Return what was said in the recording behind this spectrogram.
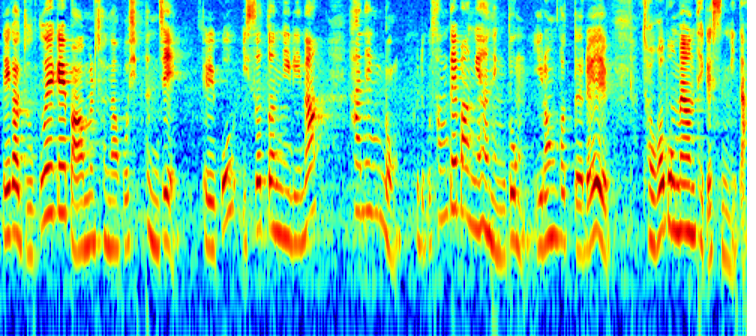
내가 누구에게 마음을 전하고 싶은지 그리고 있었던 일이나 한 행동 그리고 상대방이 한 행동 이런 것들을 적어보면 되겠습니다.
